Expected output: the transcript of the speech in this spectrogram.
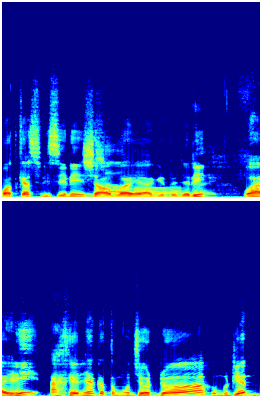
podcast di sini insya Allah, insya Allah ya gitu. Jadi wah ini akhirnya ketemu jodoh kemudian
